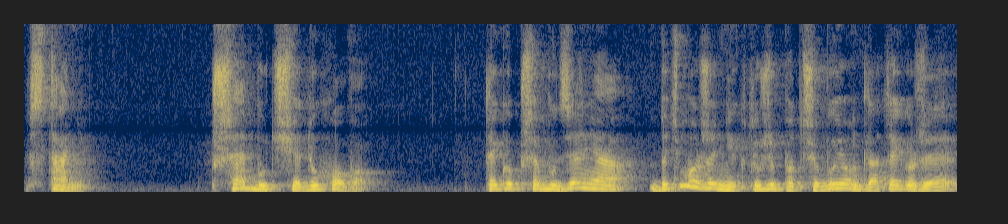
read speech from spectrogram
wstań, przebudź się duchowo. Tego przebudzenia być może niektórzy potrzebują, dlatego że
